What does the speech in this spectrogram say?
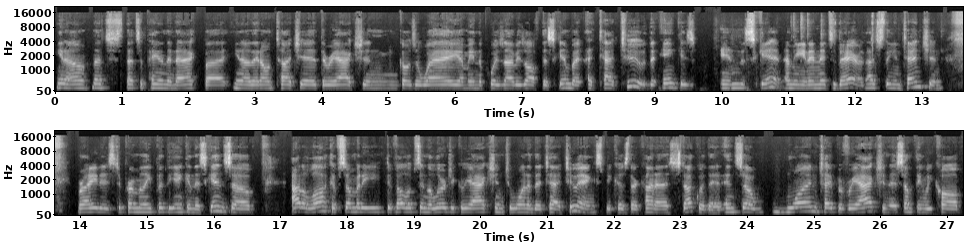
you know, that's that's a pain in the neck. But you know, they don't touch it, the reaction goes away. I mean, the poison ivy is off the skin, but a tattoo, the ink is in the skin. I mean, and it's there. That's the intention. right, is to permanently put the ink in the skin. So out of luck if somebody develops an allergic reaction to one of the tattoo inks because they're kind of stuck with it. And so, one type of reaction is something we call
